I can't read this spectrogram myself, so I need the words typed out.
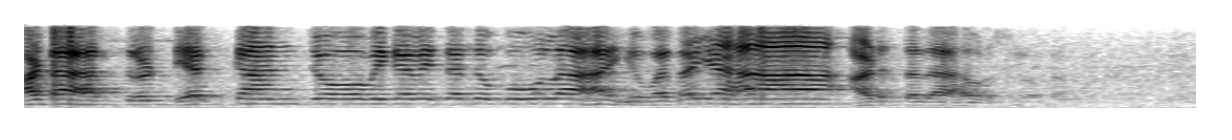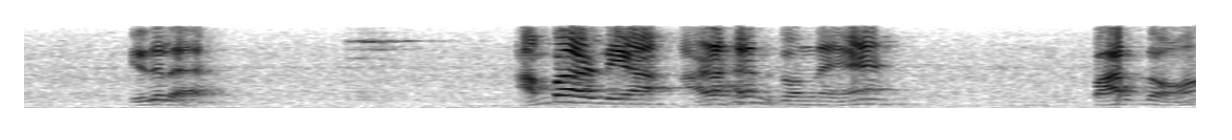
हठात् त्रुट्यः काञ्चो विकलितदुकूला युवतयः அடுத்ததாக ஒரு ஸ்லோகம் இதுல அம்பாளுடைய அழகன்னு சொன்னேன் பார்த்தோம்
